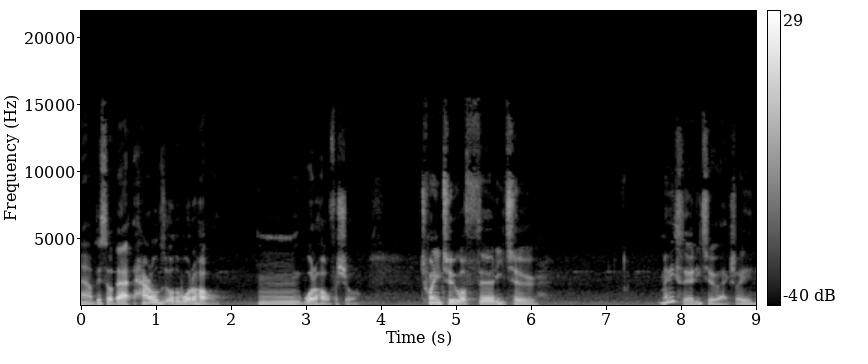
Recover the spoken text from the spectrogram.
Now this or that Harold's or the Waterhole? Mm, Waterhole for sure. 22 or 32 maybe 32 actually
